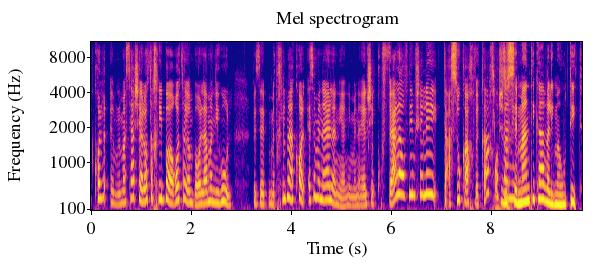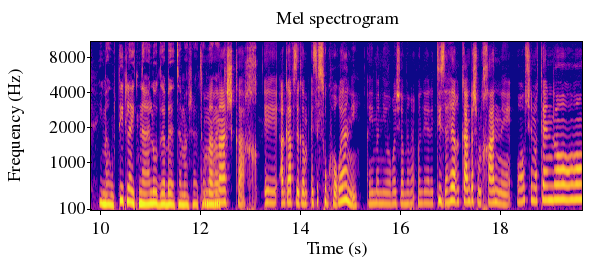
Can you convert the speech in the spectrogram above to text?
כל, למעשה השאלות הכי בוערות היום בעולם הניהול. וזה מתחיל מהכל. איזה מנהל אני? אני מנהל שכופה על העובדים שלי, תעשו כך וכך, או שאני... זו סמנטיקה, אבל היא מהותית. היא מהותית להתנהלות, זה בעצם מה שאת אומרת. ממש כך. אה, אגב, זה גם איזה סוג הורה אני. האם אני הורה שאומר לילד, תיזהר כאן בשולחן, אה, או שנותן לו,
